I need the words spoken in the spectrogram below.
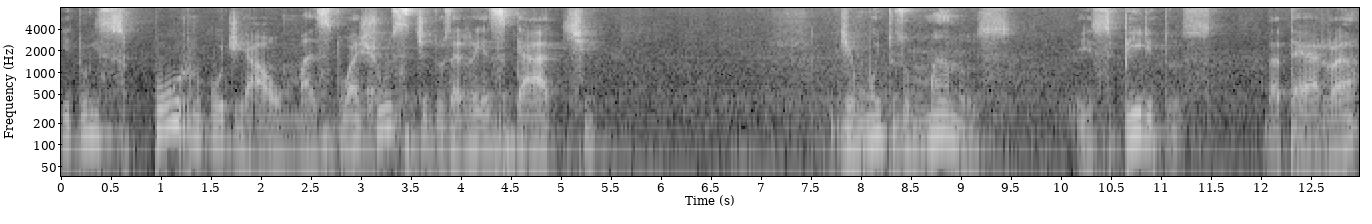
e do expurgo de almas, do ajuste, do resgate de muitos humanos e espíritos da Terra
